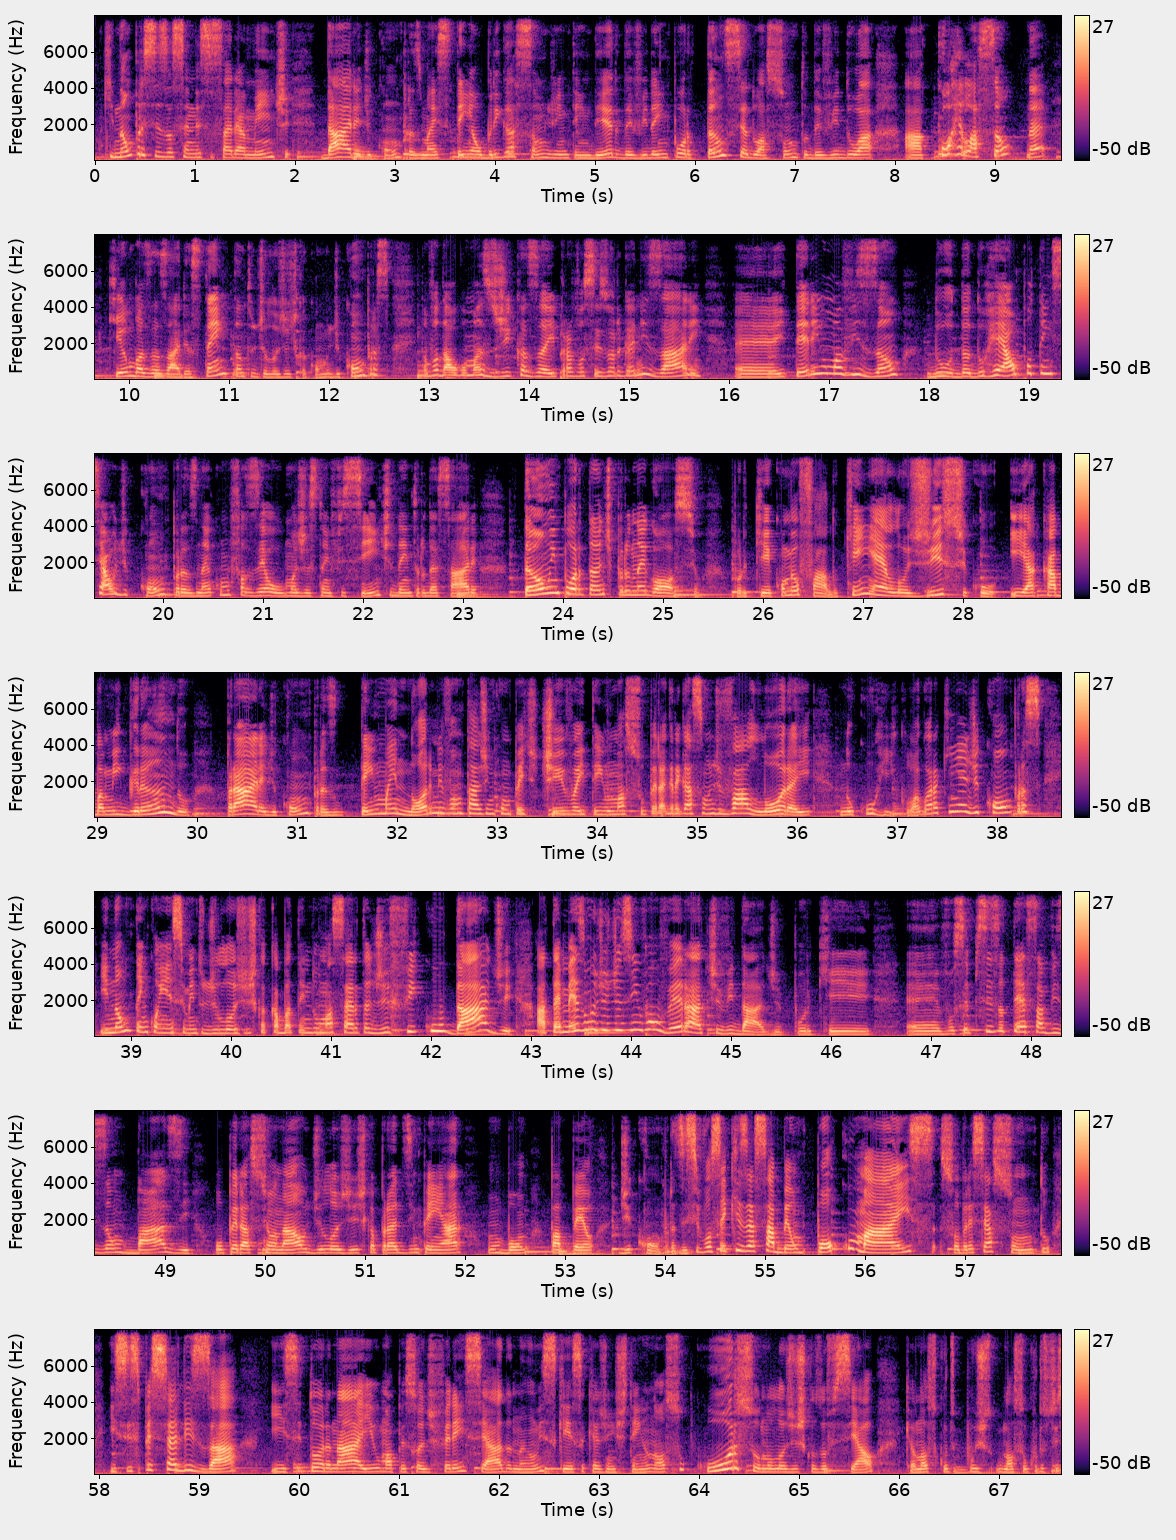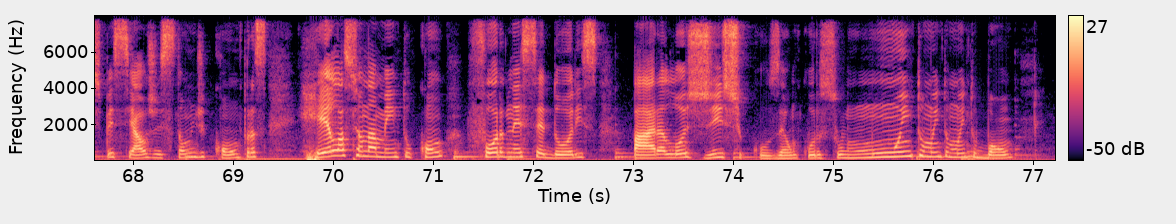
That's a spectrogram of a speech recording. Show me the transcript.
que não precisa ser necessariamente da área de compras, mas tem a obrigação de entender devido à importância do assunto, devido à, à correlação né, que ambas as áreas têm, tanto de logística como de compras. Então, vou dar algumas dicas aí para vocês organizarem é, e terem uma visão do, do, do, real potencial de compras, né? Como fazer uma gestão eficiente dentro dessa área tão importante para o negócio. Porque, como eu falo, quem é logístico e acaba migrando para a área de compras tem uma enorme vantagem competitiva e tem uma super agregação de valor aí no currículo. Agora, quem é de compras e não tem conhecimento de logística acaba tendo uma certa dificuldade, até mesmo de desenvolver a atividade, porque é, você precisa ter essa visão base operacional de logística para desempenhar um bom papel de compras. E se você quiser saber um pouco mais sobre esse assunto e se especializar e se tornar aí uma pessoa diferenciada, não esqueça que a gente tem o nosso curso no Logísticos Oficial, que é o nosso curso, nosso curso especial Gestão de Compras, Relacionamento com Fornecedores para Logísticos. É um curso muito, muito, muito bom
